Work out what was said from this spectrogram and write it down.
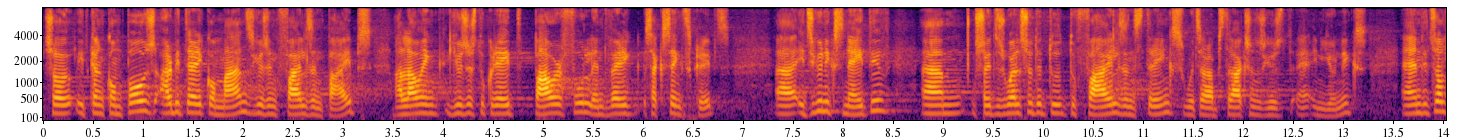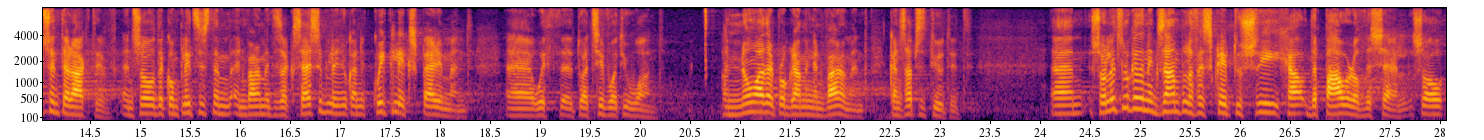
So it can compose arbitrary commands using files and pipes, allowing users to create powerful and very succinct scripts. Uh, it's Unix native, um, so it is well suited to, to, files and strings, which are abstractions used uh, in Unix. And it's also interactive. And so the complete system environment is accessible, and you can quickly experiment uh, with, uh, to achieve what you want. And no other programming environment can substitute it. Um, so let's look at an example of a script to see how the power of the cell. So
